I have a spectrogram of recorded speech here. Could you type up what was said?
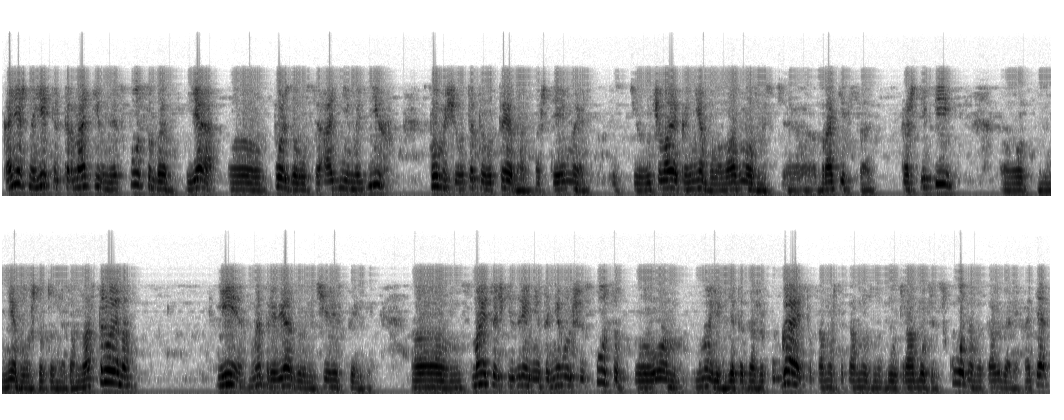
Конечно, есть альтернативные способы. Я э, пользовался одним из них с помощью вот этого тега HTML. То есть у человека не было возможности э, обратиться к HTTP, вот, не было что-то у меня там настроено, и мы привязывали через теги. Э, с моей точки зрения, это не лучший способ, он многих где-то даже пугает, потому что там нужно будет работать с кодом и так далее, хотя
